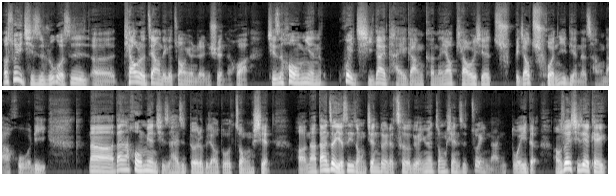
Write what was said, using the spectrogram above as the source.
呃，所以其实如果是呃挑了这样的一个状元人选的话，其实后面会期待台钢可能要挑一些比较纯一点的长打火力。那当然后面其实还是堆了比较多中线啊，那当然这也是一种舰队的策略，因为中线是最难堆的，哦，所以其实也可以。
